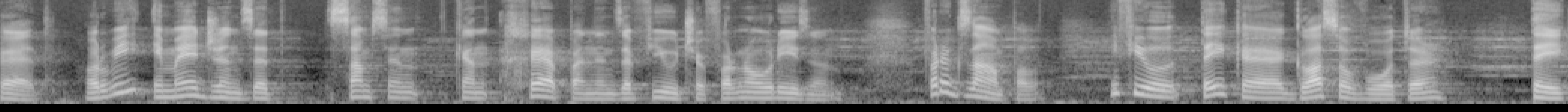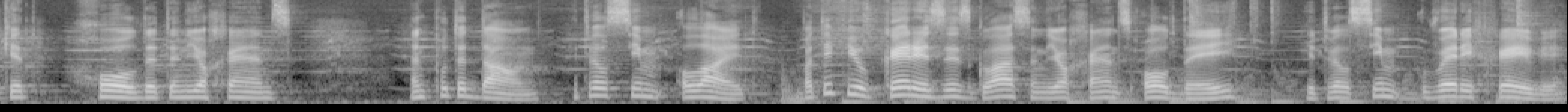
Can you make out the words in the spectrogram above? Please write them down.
head, or we imagine that something can happen in the future for no reason. For example, if you take a glass of water, take it, hold it in your hands, and put it down, it will seem light. But if you carry this glass in your hands all day, it will seem very heavy.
